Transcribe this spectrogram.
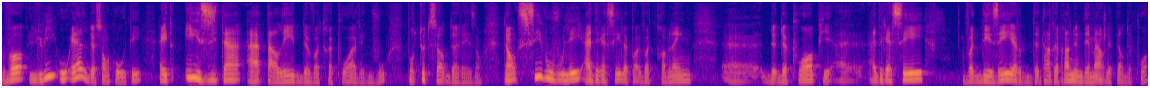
va, lui ou elle, de son côté, être hésitant à parler de votre poids avec vous pour toutes sortes de raisons. Donc, si vous voulez adresser votre problème euh, de, poids, puis adresser votre désir d'entreprendre une démarche de perte de poids,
